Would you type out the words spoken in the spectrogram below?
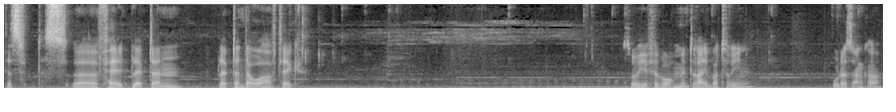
Das, das äh, Feld bleibt dann bleibt dann dauerhaft weg. So, hierfür brauchen wir drei Batterien. Oh, das Anker.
